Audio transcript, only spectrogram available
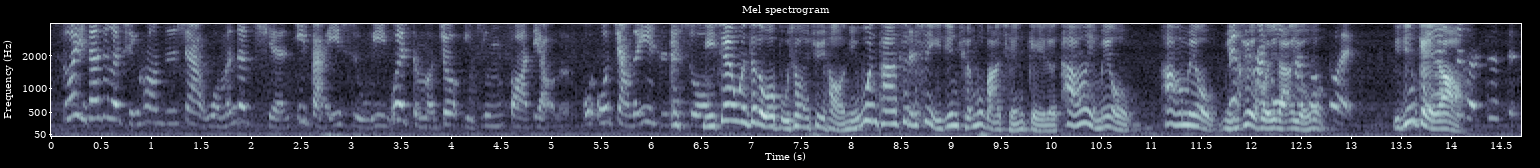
所以在这个情况之下，我们的钱一百一十五亿为什么就已经花掉了？我我讲的意思是说，你现在问这个，我补充一句哈，你问他是不是已经全部把钱给了？他好像也没有，他好像没有明确回答有，有对，已经给了。这个是。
